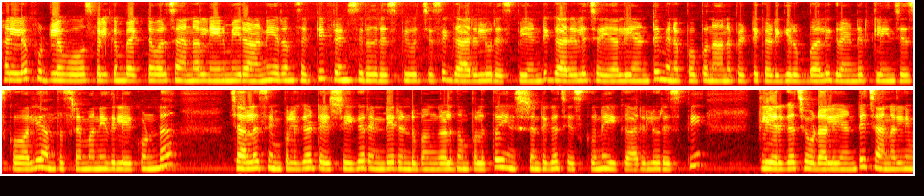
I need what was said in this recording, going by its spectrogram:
Hello food lovers welcome back to our channel. నేను మీ రాణి ఎరం శెట్టి. ఫ్రెండ్స్ ఈరోజు రెసిపీ వచ్చేసి గారెలు రెసిపీ అండి. గారెలు చేయాలి అంటే మినపప్పు నానబెట్టి కడిగి రుబ్బాలి గ్రైండర్ క్లీన్ చేసుకోవాలి. అంత శ్రమ అనేది లేకుండా చాలా సింపుల్గా టేస్టీగా రెండే రెండు బంగాళదుంపలతో ఇన్స్టెంట్గా చేసుకునే ఈ గారెలు రెసిపీ. క్లియర్గా చూడాలి అంటే ఛానల్ని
